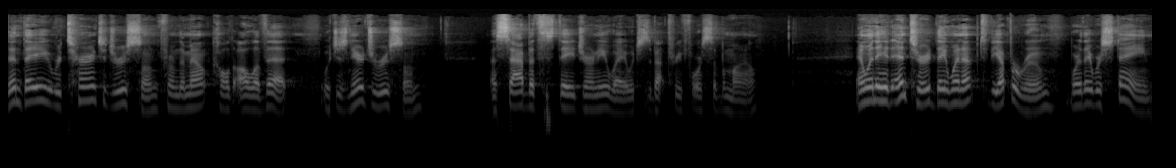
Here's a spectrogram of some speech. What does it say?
then they returned to Jerusalem from the mount called Olivet, which is near Jerusalem, a Sabbath day journey away, which is about three fourths of a mile. And when they had entered, they went up to the upper room where they were staying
